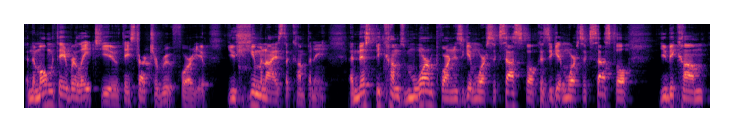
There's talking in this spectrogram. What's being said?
And the moment they relate to you, they start to root for you. You humanize the company. And this becomes more important as you get more successful because you get more successful, you become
